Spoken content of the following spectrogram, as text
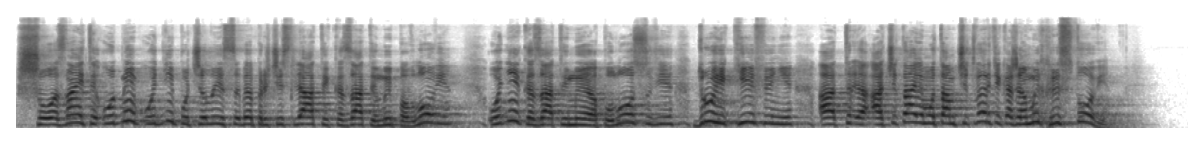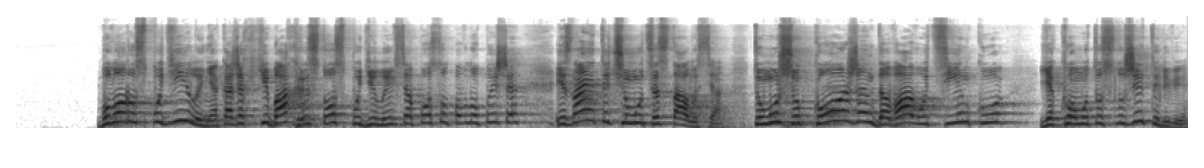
що, знаєте, одні, одні почали себе причисляти, казати ми Павлові, одні казати ми Аполосові, другі Кіфіні, а, а читаємо там четверті, каже, а ми Христові. Було розподілення. Каже, хіба Христос поділився, апостол Павло пише. І знаєте, чому це сталося? Тому що кожен давав оцінку якому-то служителеві.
